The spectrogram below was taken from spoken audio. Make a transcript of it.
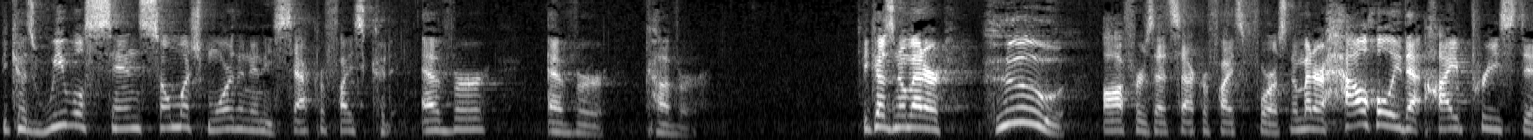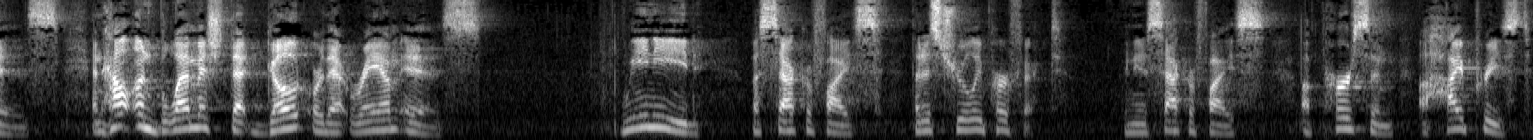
Because we will sin so much more than any sacrifice could ever, ever cover. Because no matter who offers that sacrifice for us, no matter how holy that high priest is, and how unblemished that goat or that ram is, we need a sacrifice that is truly perfect. We need a sacrifice, a person, a high priest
